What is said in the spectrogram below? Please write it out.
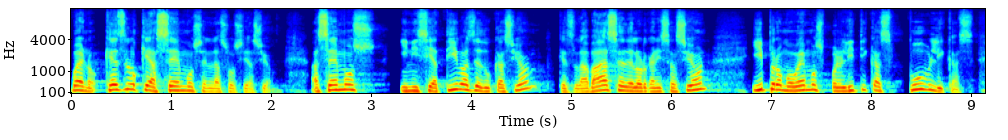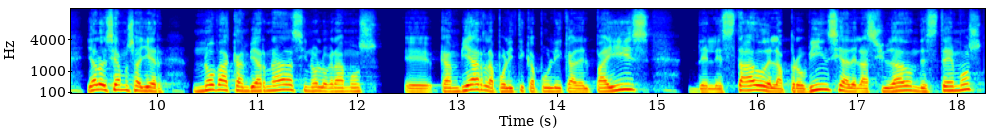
Bueno, ¿qué es lo que hacemos en la asociación? Hacemos iniciativas de educación, que es la base de la organización, y promovemos políticas públicas. Ya lo decíamos ayer, no va a cambiar nada si no logramos eh, cambiar la política pública del país, del Estado, de la provincia, de la ciudad donde estemos,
